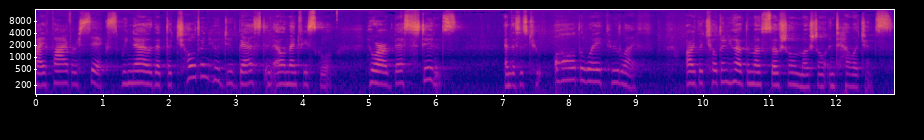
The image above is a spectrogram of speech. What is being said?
by five or six, we know that the children who do best in elementary school, who are our best students, and this is true all the way through life, are the children who have the most social emotional intelligence.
